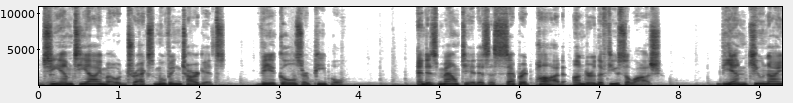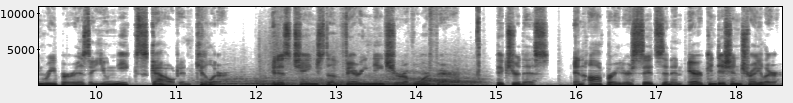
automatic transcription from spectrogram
GMTI mode tracks moving targets, vehicles or people, and is mounted as a separate pod under the fuselage. The MQ-9 Reaper is a unique scout and killer. It has changed the very nature of warfare. Picture this, an operator sits in an air-conditioned trailer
